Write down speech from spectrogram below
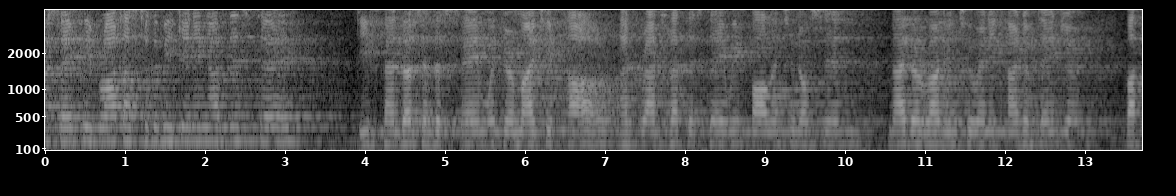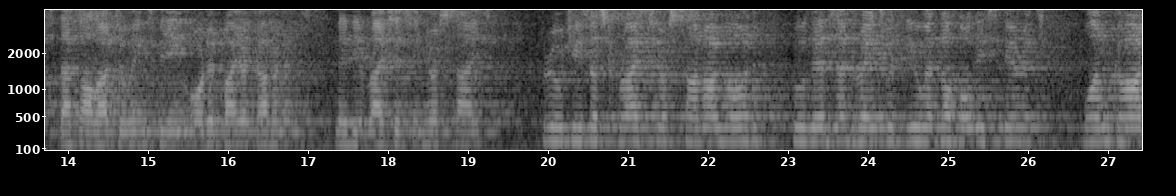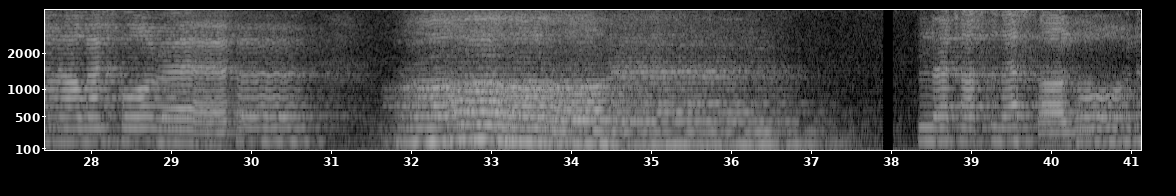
have safely brought us to the beginning of this day. Defend us in the same with your mighty power, and grant that this day we fall into no sin, neither run into any kind of danger, but that all our doings, being ordered by your governance, may be righteous in your sight. Through Jesus Christ, your Son, our Lord, who lives and reigns with you and the Holy Spirit, one God now and forever. Amen. Let us bless the Lord.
